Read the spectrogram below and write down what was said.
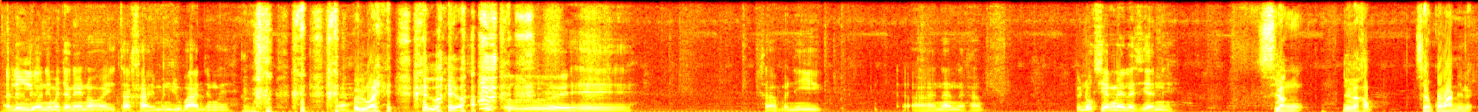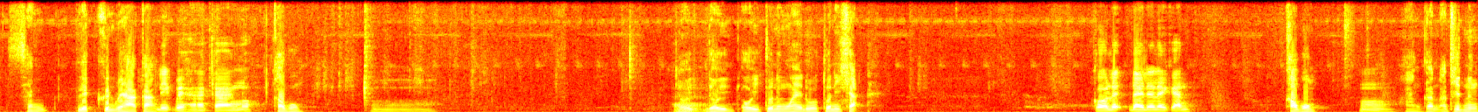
ไอ้เรื่องเหลืองนี่มาจากไหนเนาะไอ้ตาข่ายมันอยู่บ้านจังเลย ไปลอยไปลอยว่าเอ้ยครับอันนี้อีกอ่านั่นนะครับ เป็นนกเสียงอะไรละเซียนนี่เสียงนี่แหละครับ เสียงประมาณนี้แหละ เสียงเล็กขึ้นไปหากลาง เล็กไปหากลางเนาะครับผม อืม เดี๋ยวเดี๋ยวเอาอีกตัวหนึ่งมาให้ดูตัวนี้แค่ก็ได้ได้ไล่ๆกัน ครับผม อืมห่างกันอาทิตย์หนึ่ง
